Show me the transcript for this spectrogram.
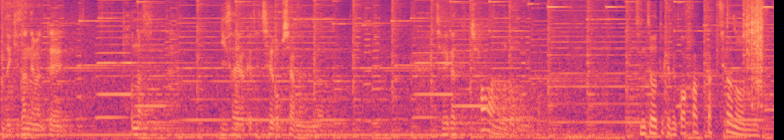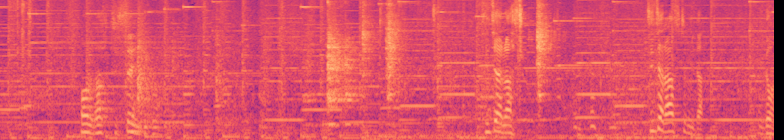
근데 기사님한테 혼났습니다. 이사 이렇게 대책 없이 하면 된다고. 저희가 처음 하는 거다 보니까 진짜 어떻게든 꽉꽉 딱 채워넣었네. 어, last 쌤 이거. 진짜 last. 진짜 last입니다. 이거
